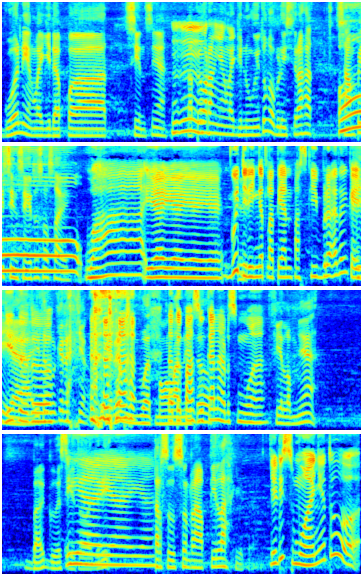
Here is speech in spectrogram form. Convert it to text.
gue nih yang lagi dapat scenes-nya, tapi orang yang lagi nunggu itu nggak boleh istirahat Oh. sampai scenes-nya itu selesai. Wah, iya iya iya iya. Gue jadi inget latihan pas kibra itu kayak iya, gitu tuh. itu mungkin yang akhirnya membuat Nolan Satu pasukan itu harus semua. filmnya bagus gitu. Iya Jadi iya iya. tersusun rapi lah gitu. Jadi semuanya tuh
